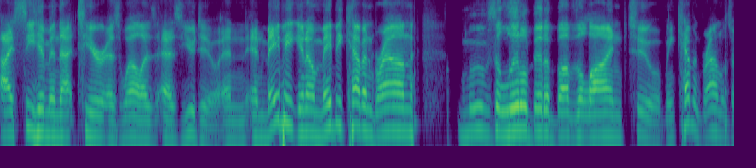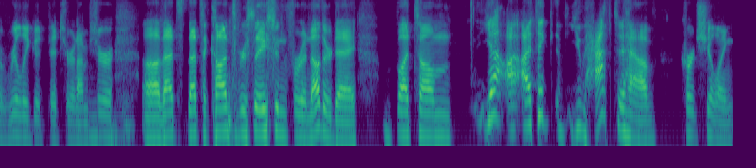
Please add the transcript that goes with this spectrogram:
I see him in that tier as well as as you do, and and maybe you know maybe Kevin Brown moves a little bit above the line too. I mean, Kevin Brown was a really good pitcher, and I'm sure uh, that's that's a conversation for another day. But um, yeah, I, I think you have to have Curt Schilling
